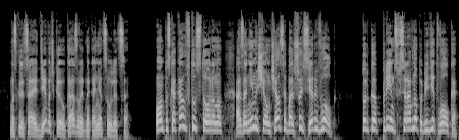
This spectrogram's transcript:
— восклицает девочка и указывает на конец улицы. «Он поскакал в ту сторону, а за ним еще умчался большой серый волк. Только принц все равно победит волка,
